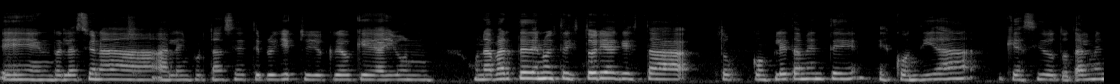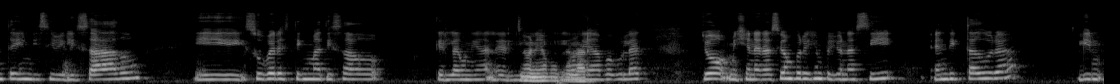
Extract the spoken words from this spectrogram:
Eh, en relación a, a la importancia de este proyecto, yo creo que hay un- una parte de nuestra historia que está completamente escondida, que ha sido totalmente invisibilizado y súper estigmatizado, que es la unidad, el- La Unidad Popular. Unidad Popular. Yo, mi generación, por ejemplo, yo nací en dictadura y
